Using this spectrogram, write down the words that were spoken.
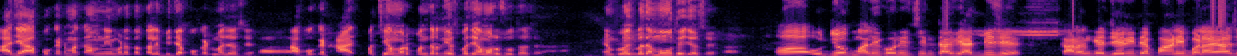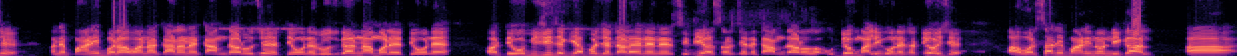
આજે આ પોકેટમાં કામ નહીં મળે તો કાલે બીજા પોકેટમાં જશે. આ પોકેટ આ પછી અમારું પંદર દિવસ પછી અમારું શું થશે? એમ્પ્લોઈઝ બધા મૂવ થઈ જશે. ઉદ્યોગ માલિકોની ચિંતા વ્યાજબી છે, કારણ કે જે રીતે પાણી ભરાયા છે અને પાણી ભરાવાના કારણે કામદારો છે, તેઓને રોજગાર ના મળે, તેઓને તેઓ બીજી જગ્યા પર જતા રહે ને સીધી અસર છે તે કામદારો, ઉદ્યોગ માલિકોને થતી હોય છે. આ વરસાદી પાણીનો નિકાલ, આ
